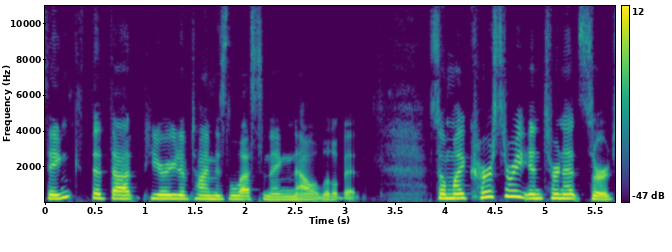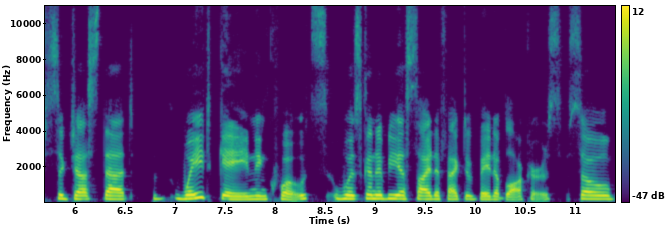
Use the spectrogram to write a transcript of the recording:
think that that period of time is lessening now a little bit. So my cursory internet search suggests that weight gain, in quotes, was going to be a side effect of beta blockers. So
